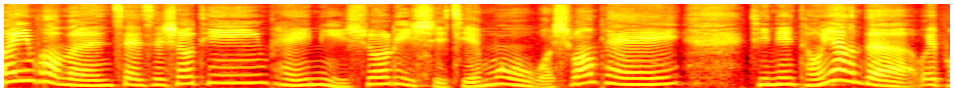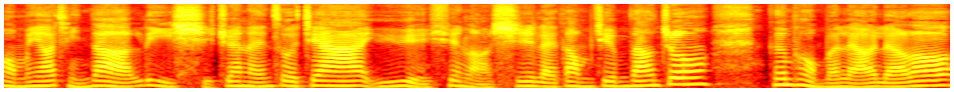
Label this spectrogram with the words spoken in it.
欢迎朋友们再次收听《陪你说历史》节目，我是汪培。今天同样的为朋友们邀请到历史专栏作家于远炫老师来到我们节目当中，跟朋友们聊一聊喽。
